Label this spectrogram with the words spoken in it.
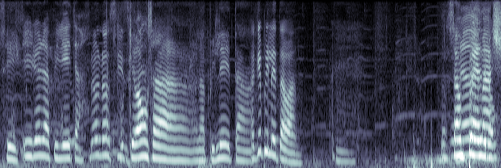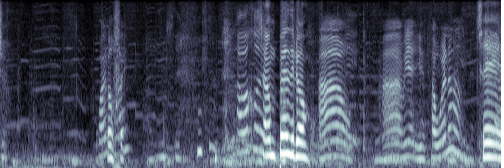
sí. Ir a la pileta. No, no, sí. Porque vamos a la pileta. ¿A qué pileta van? San Pedro. ¿Cuál? Profe. Abajo de San Pedro. Ah, ah, bien. ¿Y está buena? Sí.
